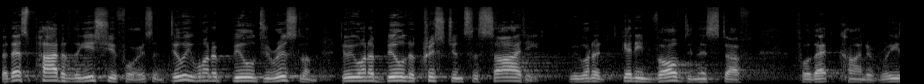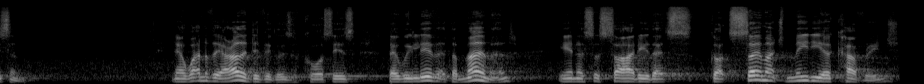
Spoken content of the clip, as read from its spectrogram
But that's part of the issue for us. Do we want to build Jerusalem? Do we want to build a Christian society? Do we want to get involved in this stuff for that kind of reason? Now, one of our other difficulties, of course, is that we live at the moment in a society that's got so much media coverage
